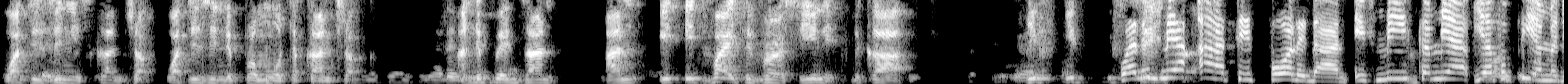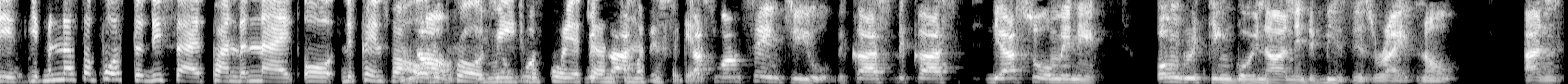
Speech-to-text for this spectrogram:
What is in his contract? What is in the promoter contract? And depends on and it, it's vice versa in it because if if, if Well, if me an artist fall it down, if me hmm. come here, you have to pay me this. You're not supposed to decide upon the night or depends on how the crowd reach before you tell them much. That's what I'm saying to you. Because because there are so many hungry things going on in the business right now. And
